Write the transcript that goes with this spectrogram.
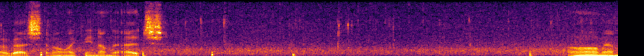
Oh gosh, I don't like being on the edge. Oh man.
